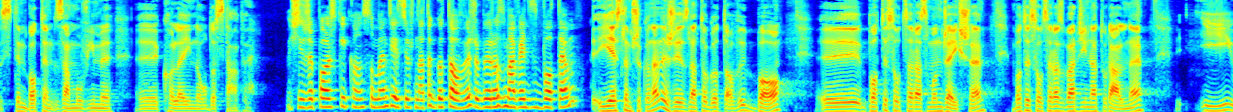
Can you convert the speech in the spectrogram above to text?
z tym botem zamówimy kolejną dostawę. Myślisz, że polski konsument jest już na to gotowy, żeby rozmawiać z botem? Jestem przekonany, że jest na to gotowy, bo yy, boty są coraz mądrzejsze, boty są coraz bardziej naturalne i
